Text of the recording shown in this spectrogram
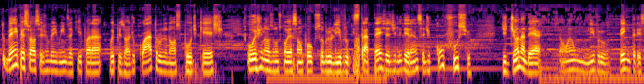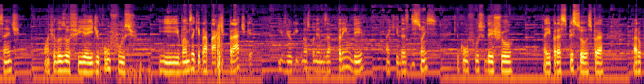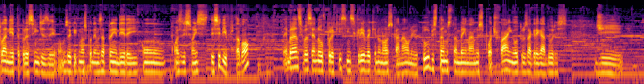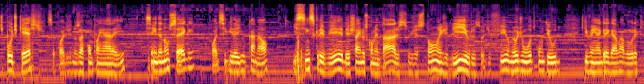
Muito bem, pessoal, sejam bem-vindos aqui para o episódio 4 do nosso podcast. Hoje nós vamos conversar um pouco sobre o livro Estratégias de Liderança de Confúcio, de John Adair. Então é um livro bem interessante, com a filosofia aí de Confúcio. E vamos aqui para a parte prática e ver o que nós podemos aprender aqui das lições que Confúcio deixou aí para as pessoas, para para o planeta, por assim dizer. Vamos ver o que nós podemos aprender aí com, com as lições desse livro, tá bom? Lembrando, se você é novo por aqui, se inscreva aqui no nosso canal no YouTube. Estamos também lá no Spotify, em outros agregadores de, de podcast. Você pode nos acompanhar aí. Se ainda não segue, pode seguir aí o canal e se inscrever, deixar aí nos comentários sugestões de livros ou de filme ou de um outro conteúdo que venha agregar valor aqui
